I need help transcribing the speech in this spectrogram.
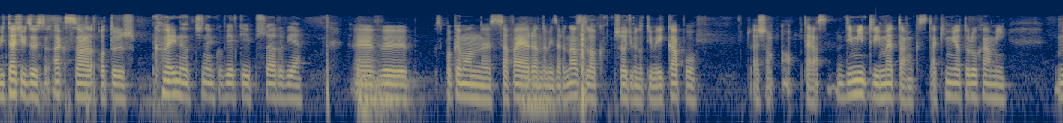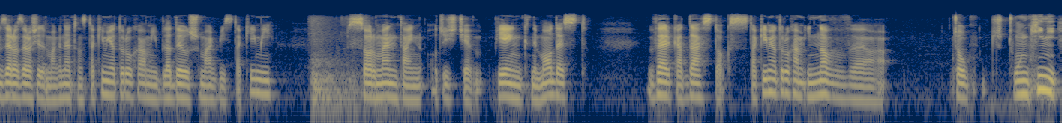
Witajcie, widzę, jestem Axal. Otóż kolejny odcinek po wielkiej przerwie e, w, z Pokémon Sapphire Randomizer Nuzlocke. Przechodzimy do Team Recapu. Przepraszam, o, teraz Dimitri Metank z takimi oto ruchami, 007 Magneton z takimi oto ruchami, Bladeusz Magbi z takimi, Sormentine oczywiście piękny Modest, Werka Dastox z takimi oto ruchami i nowa członkini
